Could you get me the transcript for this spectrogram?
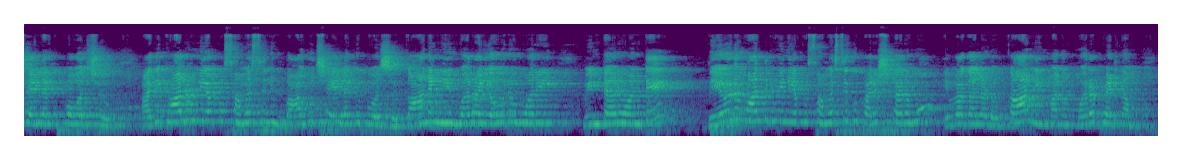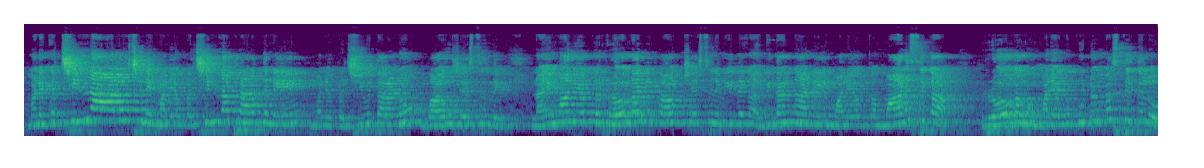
చేయలేకపోవచ్చు. అధికారుని యొక్క సమస్యను బాగు చేయలేకపోవచ్చు. కానీ నీ మొర ఎవరు మరి వింటారు అంటే దేవుడు మాత్రమే నీ యొక్క సమస్యకు పరిష్కారము ఇవ్వగలడు. కానీ మనం మొర పెడతాం మన యొక్క చిన్న ఆలోచనే మన యొక్క చిన్న ప్రార్థనే మన యొక్క జీవితాలను బాగు చేస్తుంది. నయమాను యొక్క రోగాన్ని బాగు చేస్తున్న విధంగా విధంగానే మన యొక్క మానసిక రోగము మన యొక్క కుటుంబ స్థితులు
